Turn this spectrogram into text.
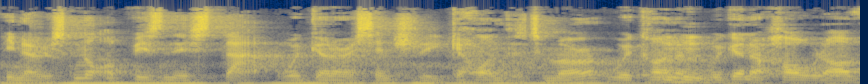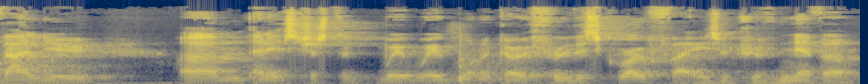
You know, it's not a business that we're going to essentially go under tomorrow. We're kind of, mm-hmm. we're going to hold our value. Um, and it's just, a, we, we want to go through this growth phase, which we've never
